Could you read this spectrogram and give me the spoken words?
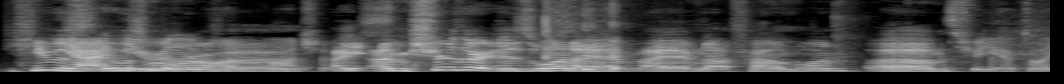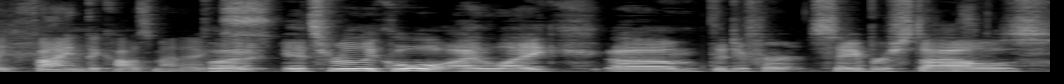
he was Yeah, it was you really more of a ponchos. I, i'm sure there is one i have i have not found one um I'm sure you have to like find the cosmetics. but it's really cool i like um the different saber styles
